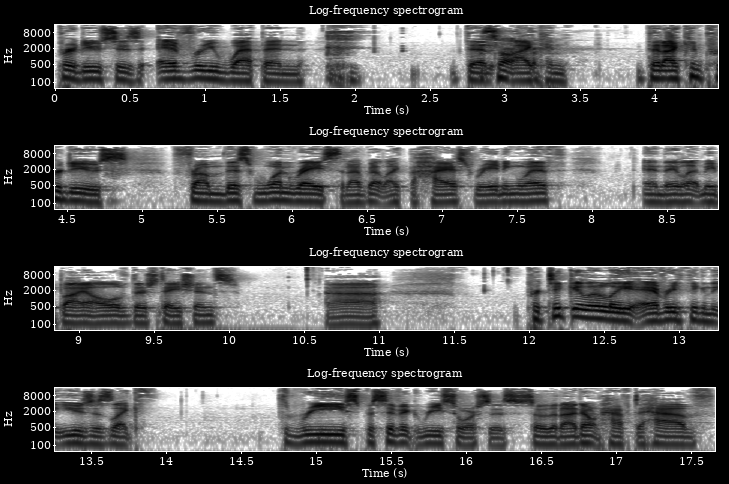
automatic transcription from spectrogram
produces every weapon that Sorry. I can that I can produce from this one race that I've got like the highest rating with, and they let me buy all of their stations. Uh, particularly everything that uses like three specific resources so that I don't have to have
